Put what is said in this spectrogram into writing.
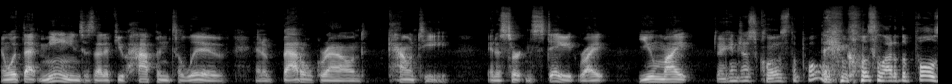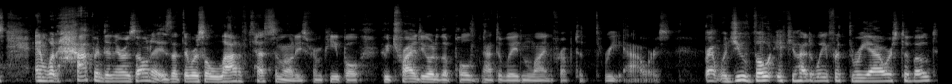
And what that means is that if you happen to live in a battleground county in a certain state, right, you might They can just close the polls. they can close a lot of the polls. And what happened in Arizona is that there was a lot of testimonies from people who tried to go to the polls and had to wait in line for up to three hours. Brent, would you vote if you had to wait for three hours to vote?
